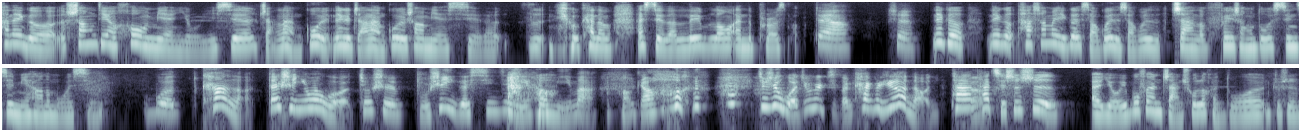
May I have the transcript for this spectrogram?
它那个商店后面有一些展览柜，那个展览柜上面写的字，你有看到吗？它写的 “Live long and prosper”。对啊，是那个那个，它上面一个小柜子，小柜子展了非常多星际迷航的模型。我看了，但是因为我就是不是一个星际迷航迷嘛，好，然后 就是我就是只能看个热闹。嗯它它其实是呃有一部分展出了很多就是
